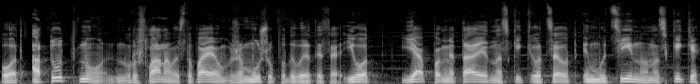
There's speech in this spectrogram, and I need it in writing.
От, а тут ну Руслана виступає, вже мушу подивитися. І от я пам'ятаю, наскільки оце от емоційно, наскільки.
